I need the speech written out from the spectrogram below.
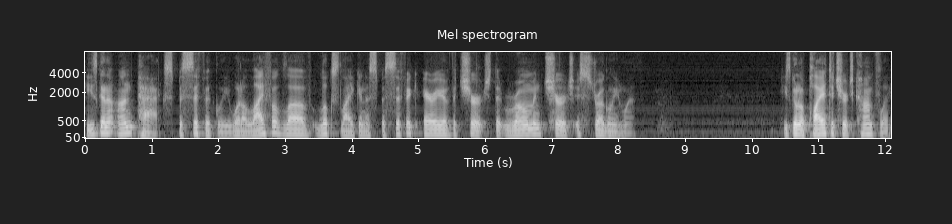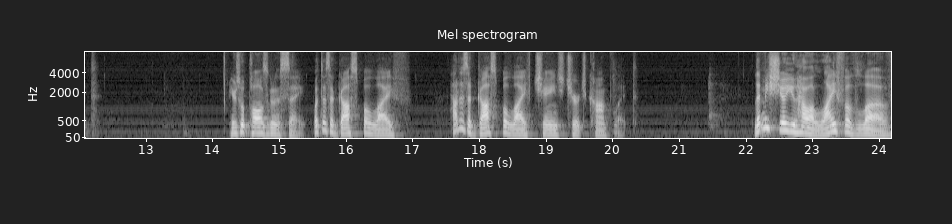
He's going to unpack specifically what a life of love looks like in a specific area of the church that Roman church is struggling with. He's going to apply it to church conflict. Here's what Paul's going to say What does a gospel life, how does a gospel life change church conflict? Let me show you how a life of love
